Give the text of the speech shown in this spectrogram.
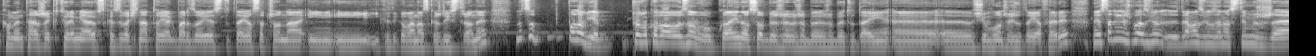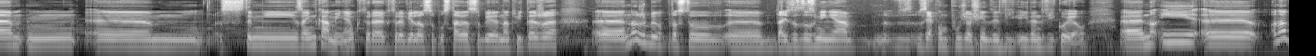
komentarze, które miały wskazywać na to, jak bardzo jest tutaj osaczona i, i, i krytykowana z każdej strony. No co ponownie prowokowało znowu kolejne osoby, żeby, żeby, żeby tutaj e, e, się włączać do tej afery. No i ostatnio też była zwią- drama związana z tym, że mm, em, z tymi zaimkami, nie? Które, które wiele osób ustawia sobie na Twitterze, e, no żeby po prostu e, dać do zrozumienia, z, z jaką płcią się identyfi- identyfikują. E, no i e, ona,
